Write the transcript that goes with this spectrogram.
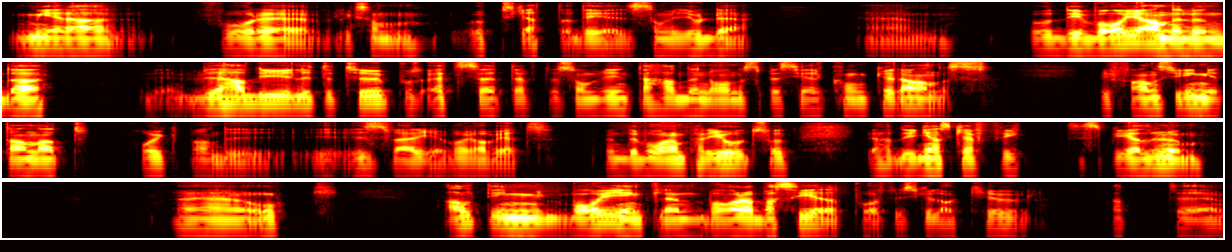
mera få det liksom uppskatta det som vi gjorde. Ehm, och det var ju annorlunda. Vi hade ju lite tur på ett sätt eftersom vi inte hade någon speciell konkurrens. Det fanns ju inget annat pojkband i, i, i Sverige vad jag vet under våran period så vi hade ju ganska fritt spelrum. Eh, och allting var ju egentligen bara baserat på att vi skulle ha kul. Att eh,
